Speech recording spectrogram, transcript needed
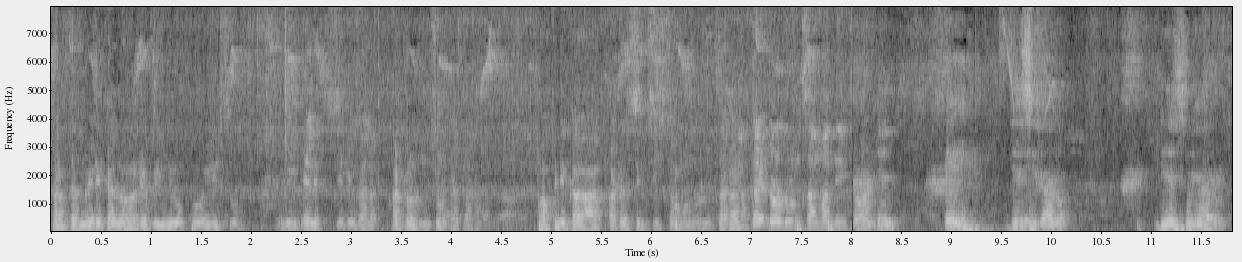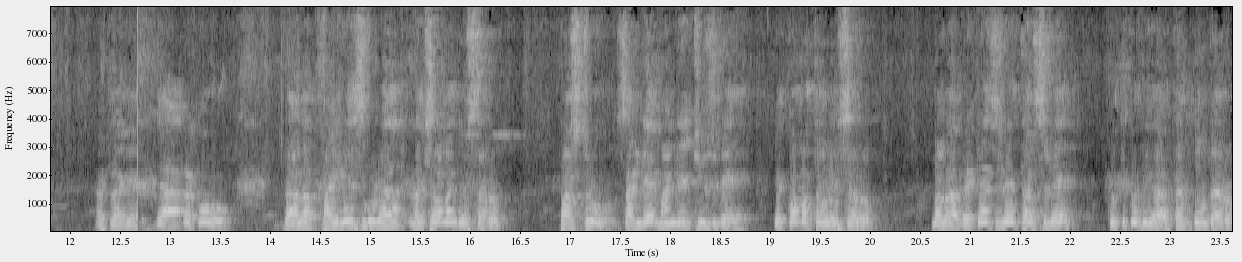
తర్వాత మెడికల్ రెవెన్యూ పోలీసు ఈ ఎలక్ట్రిసిటీ వాళ్ళ కంట్రోల్ రూమ్స్ ఉంటాయి సార్ పబ్లిక్ అడ్రసింగ్ సిస్టమ్ ఉంటుంది సార్. కంట్రోల్ రూమ్ సంబంధించి ఉన్నటువంటి జేసీ గారు డిఎస్పి గారు అట్లాగే జాతరకు దాదాపు ఫైవ్ డేస్ కూడా లక్షల మంది వస్తారు. ఫస్ట్ సండే మండే ట్యూస్డే ఎక్కువ మొత్తంలో వస్తారు. మళ్ళీ వెడ్నెస్డే థర్స్డే కొద్ది కొద్దిగా తగ్గుతుంటారు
